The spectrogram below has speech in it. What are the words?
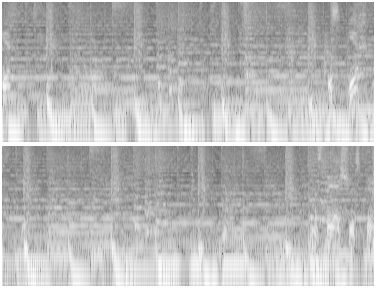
Успех. Успех. Настоящий успех.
